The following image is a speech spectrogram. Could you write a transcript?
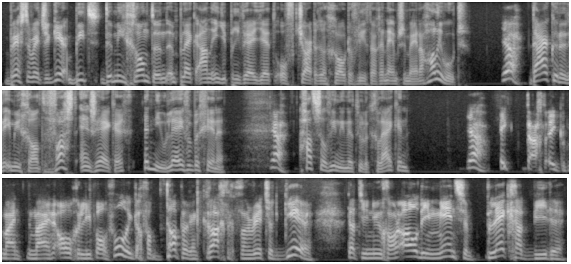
Beste Richard Gere, bied de migranten een plek aan in je privéjet of charter een groter vliegtuig en neem ze mee naar Hollywood. Ja. Daar kunnen de immigranten vast en zeker een nieuw leven beginnen. Ja. Had Salvini natuurlijk gelijk in. Ja, ik dacht, ik, mijn, mijn ogen liepen al vol. Ik dacht van dapper en krachtig van Richard Gere. Dat hij nu gewoon al die mensen plek gaat bieden.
